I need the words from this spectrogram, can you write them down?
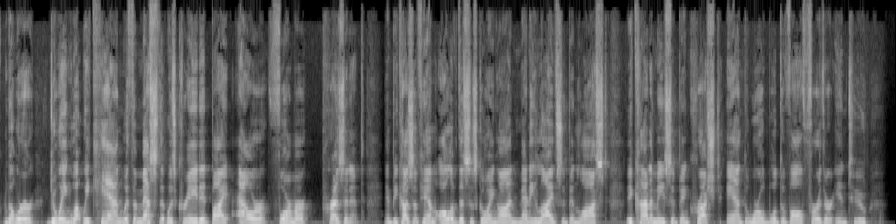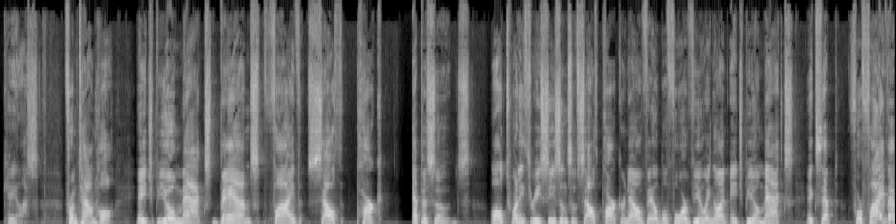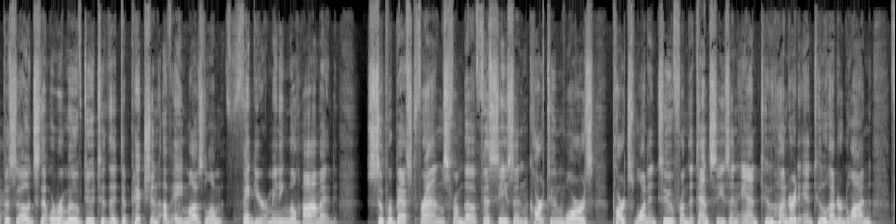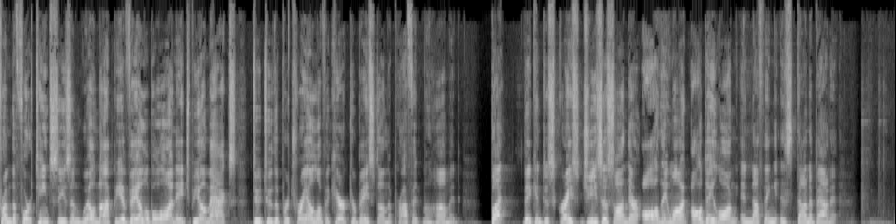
But we're doing what we can with the mess that was created by our former president. And because of him, all of this is going on. Many lives have been lost, economies have been crushed, and the world will devolve further into chaos. From Town Hall HBO Max bans five South Park episodes. All 23 seasons of South Park are now available for viewing on HBO Max, except for five episodes that were removed due to the depiction of a Muslim figure, meaning Muhammad. Super Best Friends from the fifth season, Cartoon Wars Parts 1 and 2 from the 10th season, and 200 and 201 from the 14th season will not be available on HBO Max due to the portrayal of a character based on the Prophet Muhammad. But they can disgrace Jesus on there all they want, all day long, and nothing is done about it.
